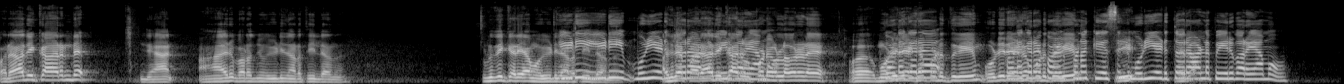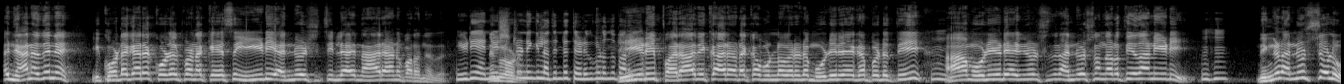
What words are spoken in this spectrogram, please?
പരാതിക്കാരന്റെ ഞാൻ ആര് പറഞ്ഞു ഇ ഡി നടത്തിയില്ല എന്ന് ശ്രുതിക്കറിയാമോ ഇ ഡി നടത്തിയില്ല അതിലെ പരാതിക്കാർ? ഉൾപ്പെടെയുള്ളവരുടെ മൊഴി രേഖപ്പെടുത്തുകയും മൊഴി രേഖപ്പെടുത്തുകയും മൊഴിയെടുത്ത ഒരാളുടെ പേര് പറയാമോ? ഞാനതിനെ ഈ കൊടകര കുഴൽപ്പണ കേസ് ഇ ഡി അന്വേഷിച്ചില്ല എന്ന് ആരാണ് പറഞ്ഞത്? ഇ ഡി പരാതിക്കാരടക്കമുള്ളവരുടെ മൊഴി രേഖപ്പെടുത്തി ആ മൊഴിയുടെ അന്വേഷണത്തിന് അന്വേഷണം നടത്തിയതാണ് ഇ ഡി. നിങ്ങൾ അന്വേഷിച്ചോളൂ.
